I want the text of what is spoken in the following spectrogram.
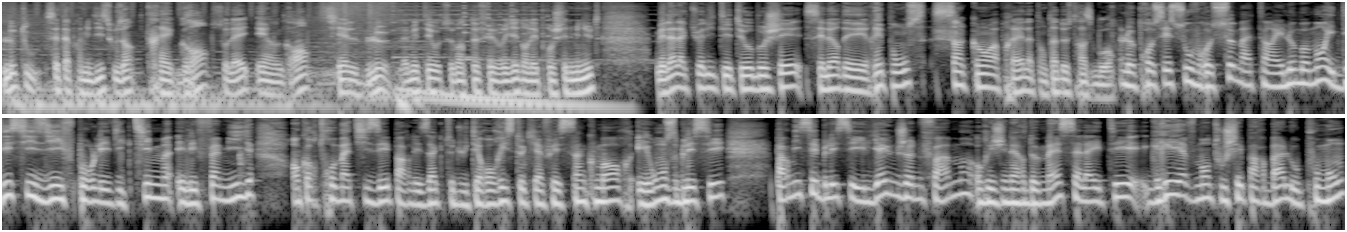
Le tout cet après-midi sous un très grand soleil et un grand ciel bleu. La météo de ce 29 février dans les prochaines minutes. Mais là, l'actualité, Théo Baucher, c'est l'heure des réponses, cinq ans après l'attentat de Strasbourg. Le procès s'ouvre ce matin et le moment est décisif pour les victimes et les familles, encore traumatisées par les actes du terroriste qui a fait cinq morts et onze blessés. Parmi ces blessés, il y a une jeune femme, originaire de Metz. Elle a été grièvement touchée par balle au poumon.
